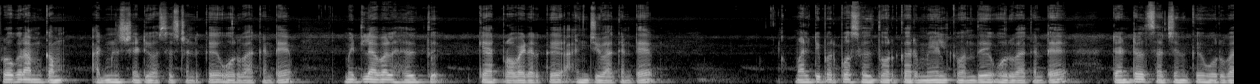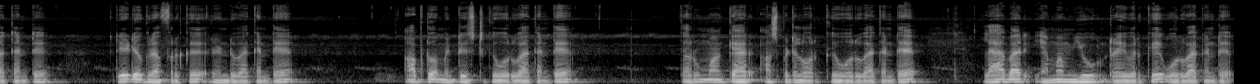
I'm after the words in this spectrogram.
ப்ரோக்ராம் கம் அட்மினிஸ்ட்ரேட்டிவ் அசிஸ்டண்ட்டுக்கு ஒரு vacant mid level health care ப்ரொவைடருக்கு அஞ்சு வேக்கண்ட்டு மல்டிபர்பஸ் ஹெல்த் ஒர்க்கர் மேலுக்கு வந்து ஒரு வேக்கண்ட்டு டென்டல் சர்ஜனுக்கு ஒரு வேக்கண்ட்டு ரேடியோகிராஃபருக்கு ரெண்டு வேக்கண்ட்டு ஆப்டோமெட்ரிஸ்ட்டுக்கு ஒரு வேக்கண்ட்டு தருமா கேர் ஹாஸ்பிட்டல் ஒர்க்கு ஒரு வேக்கண்ட்டு லேபர் எம்எம்யூ டிரைவருக்கு ஒரு வேக்கண்ட்டு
